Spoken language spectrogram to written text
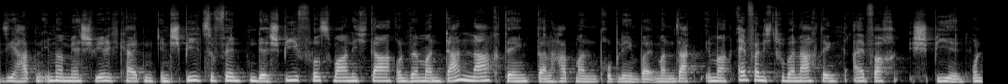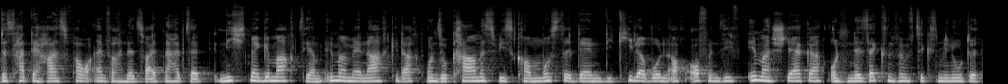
Sie hatten immer mehr Schwierigkeiten ins Spiel zu finden. Der Spielfluss war nicht da. Und wenn man dann nachdenkt, dann hat man ein Problem, weil man sagt immer, einfach nicht drüber nachdenken, einfach spielen. Und das hat der HSV einfach in der zweiten Halbzeit nicht mehr gemacht. Sie haben immer mehr nachgedacht. Und so kam es, wie es kommen musste, denn die Kieler wurden auch offensiv immer stärker. Und in der 56. Minute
